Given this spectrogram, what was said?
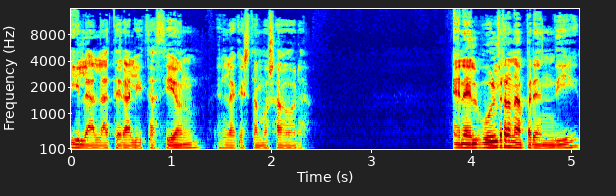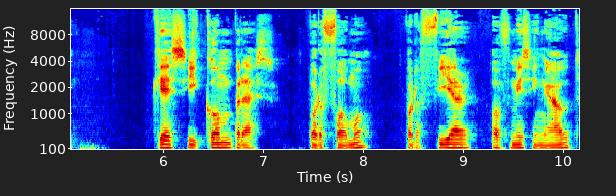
y la lateralización en la que estamos ahora. En el bullrun aprendí que si compras por FOMO, por Fear of Missing Out,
